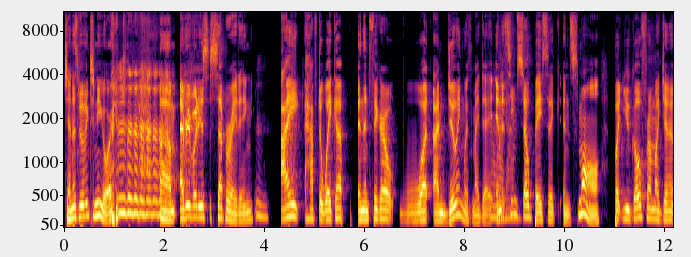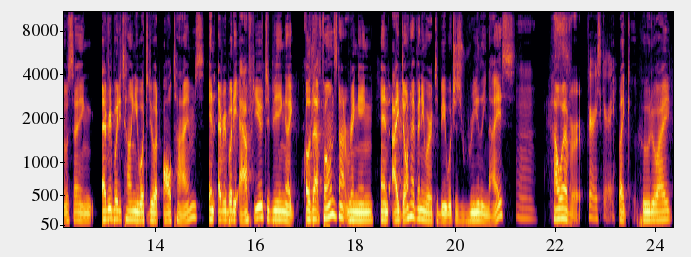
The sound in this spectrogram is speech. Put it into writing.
Jenna's moving to New York. um, everybody's separating. Mm. I have to wake up and then figure out what I'm doing with my day. Oh and my it God. seems so basic and small, but you go from, like Jenna was saying, everybody telling you what to do at all times and everybody after you to being like, oh, that phone's not ringing and I don't have anywhere to be, which is really nice. Mm. However, Very scary. like, who do I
